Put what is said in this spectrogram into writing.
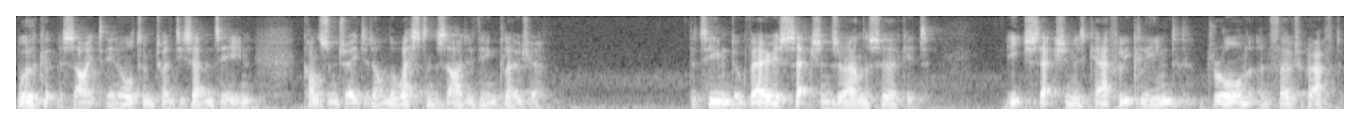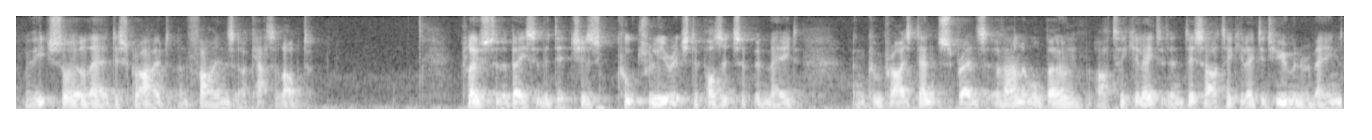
Work at the site in autumn 2017 concentrated on the western side of the enclosure. The team dug various sections around the circuit. Each section is carefully cleaned, drawn and photographed with each soil layer described and finds are catalogued. Close to the base of the ditches, culturally rich deposits have been made and comprise dense spreads of animal bone, articulated and disarticulated human remains,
